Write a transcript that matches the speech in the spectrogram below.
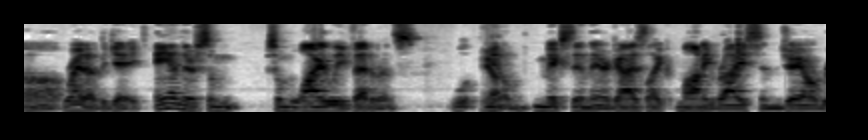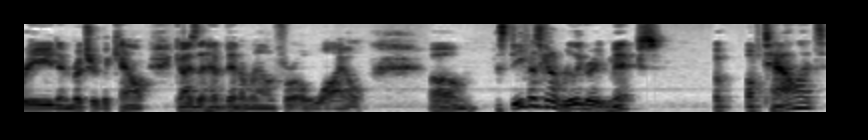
uh, right out of the gate, and there's some some wily veterans you yeah. know, mixed in there. Guys like Monty Rice and J.R. Reed and Richard LeCounte, guys that have been around for a while. Um, this defense got a really great mix of, of talent.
